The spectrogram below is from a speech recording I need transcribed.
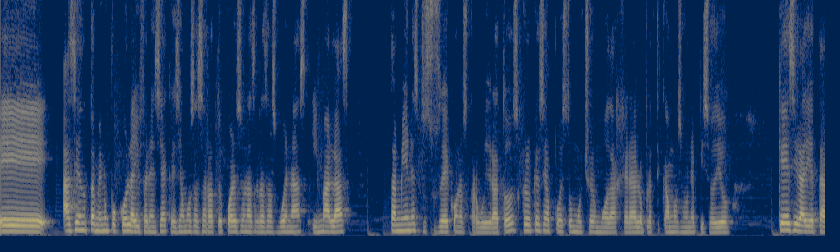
eh, haciendo también un poco la diferencia que decíamos hace rato cuáles son las grasas buenas y malas. También esto sucede con los carbohidratos. Creo que se ha puesto mucho de moda, Gera, lo platicamos en un episodio, que si la dieta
